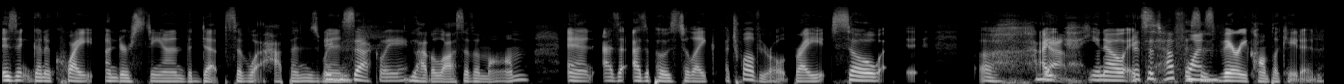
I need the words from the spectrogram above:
isn't going to quite understand the depths of what happens when exactly. you have a loss of a mom and as as opposed to like a 12-year-old right so uh, Yeah. i you know It's it's, a tough this one. is very complicated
